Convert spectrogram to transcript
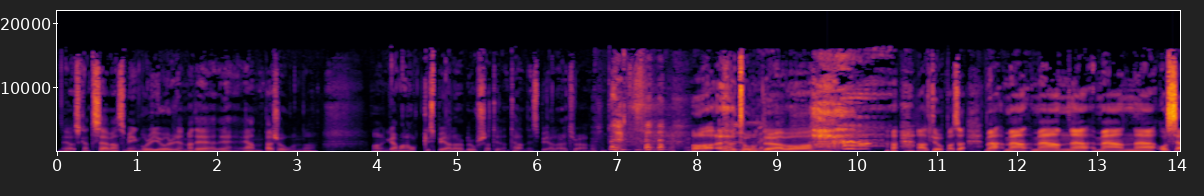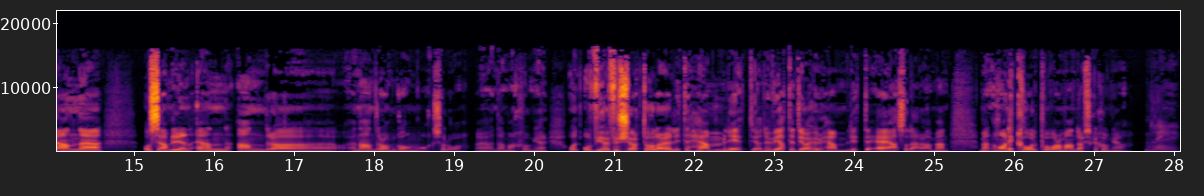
Jag ska inte säga vem som ingår i juryn men det är, det är en person och, en gammal hockeyspelare och brorsa till en tennisspelare tror jag. Sånt där. Ja, eh, tondöv och alltihopa. Så, men, men, men, men, och sen och sen blir det en andra, en andra omgång också då, eh, där man sjunger. Och, och vi har ju försökt hålla det lite hemligt. Ja, nu vet inte jag hur hemligt det är sådär. Men, men har ni koll på vad de andra ska sjunga? Nej.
